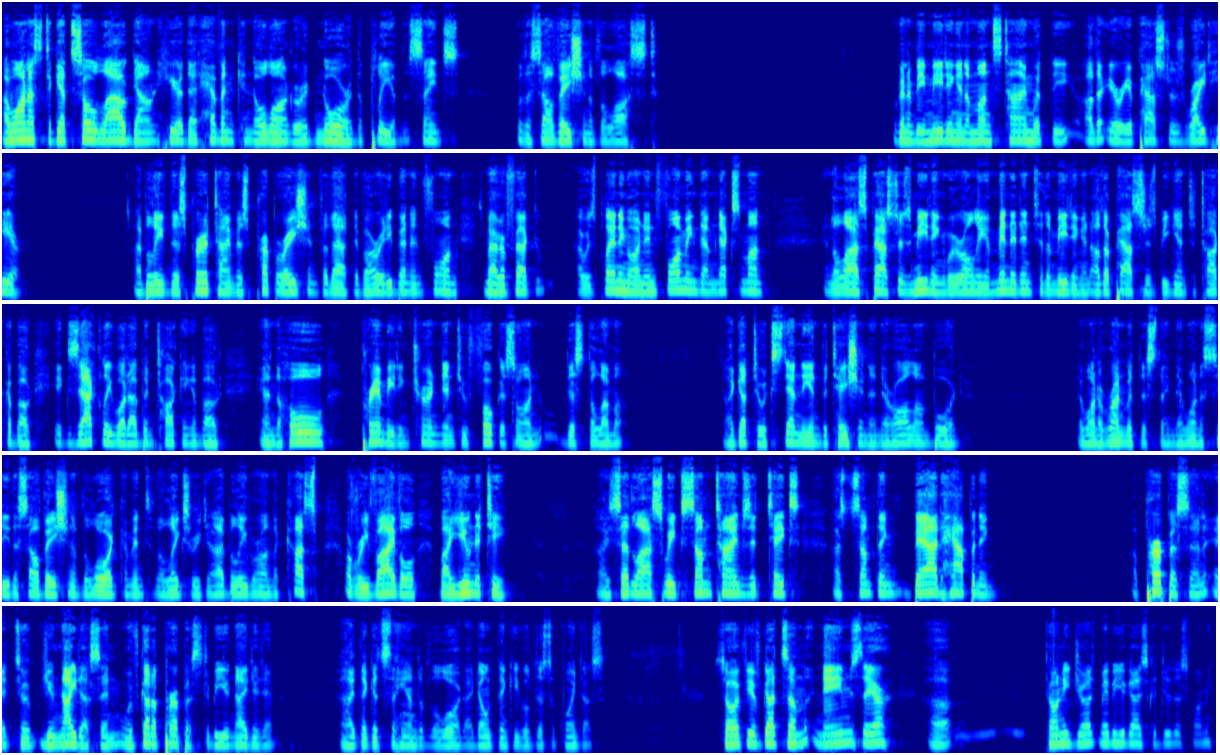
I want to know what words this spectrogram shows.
I want us to get so loud down here that heaven can no longer ignore the plea of the saints for the salvation of the lost. We're going to be meeting in a month's time with the other area pastors right here. I believe this prayer time is preparation for that. They've already been informed. As a matter of fact, I was planning on informing them next month. In the last pastor's meeting, we were only a minute into the meeting, and other pastors began to talk about exactly what I've been talking about. And the whole prayer meeting turned into focus on this dilemma. I got to extend the invitation, and they're all on board. They want to run with this thing. They want to see the salvation of the Lord come into the Lakes region. I believe we're on the cusp of revival by unity. I said last week, sometimes it takes a, something bad happening, a purpose, and, and to unite us. And we've got a purpose to be united in. And I think it's the hand of the Lord. I don't think He will disappoint us. So if you've got some names there, uh, Tony, Judge, maybe you guys could do this for me.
